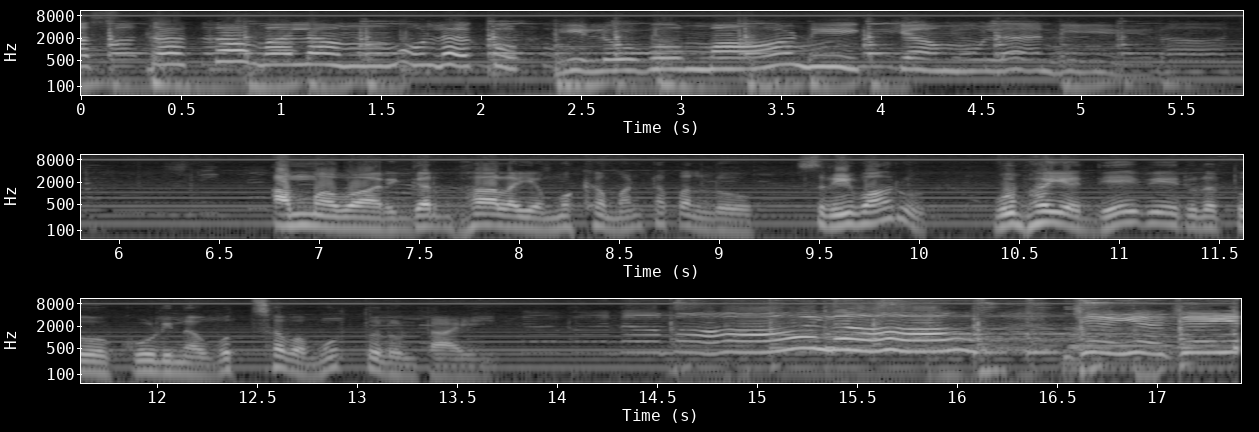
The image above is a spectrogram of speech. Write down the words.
హస్తకమలములకు నిలువు మాణిక్యముల అమ్మవారి గర్భాలయ ముఖ మంటపంలో శ్రీవారు ఉభయ దేవేరులతో కూడిన ఉత్సవమూర్తులుంటాయి. జయ జయ.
